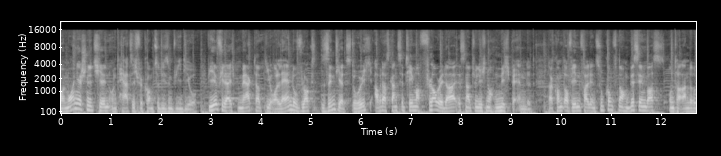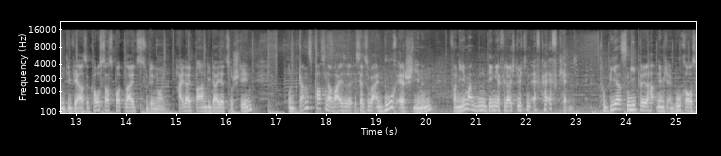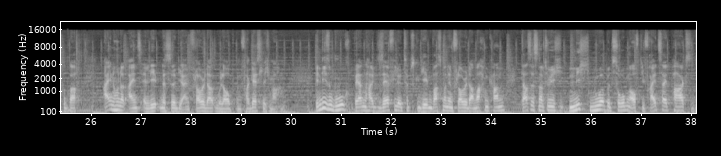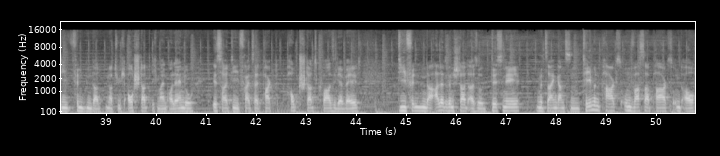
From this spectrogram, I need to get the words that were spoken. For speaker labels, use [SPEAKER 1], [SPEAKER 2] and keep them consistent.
[SPEAKER 1] Moin Moin ihr Schnittchen und herzlich willkommen zu diesem Video. Wie ihr vielleicht bemerkt habt, die Orlando Vlogs sind jetzt durch, aber das ganze Thema Florida ist natürlich noch nicht beendet. Da kommt auf jeden Fall in Zukunft noch ein bisschen was, unter anderem diverse Coaster Spotlights zu den neuen Highlightbahnen, die da jetzt so stehen. Und ganz passenderweise ist jetzt sogar ein Buch erschienen von jemandem, den ihr vielleicht durch den FKF kennt. Tobias Niepel hat nämlich ein Buch rausgebracht, 101 Erlebnisse, die einen Florida-Urlaub unvergesslich machen. In diesem Buch werden halt sehr viele Tipps gegeben, was man in Florida machen kann. Das ist natürlich nicht nur bezogen auf die Freizeitparks, die finden da natürlich auch statt. Ich meine, Orlando ist halt die Freizeitpark-Hauptstadt quasi der Welt. Die finden da alle drin statt, also Disney mit seinen ganzen Themenparks und Wasserparks und auch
